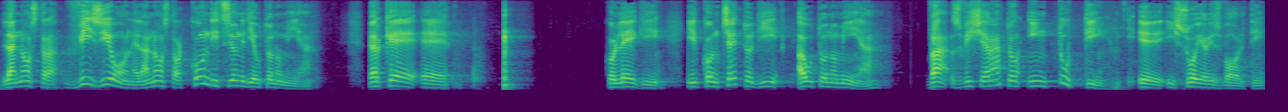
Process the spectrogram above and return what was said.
la nostra visione, la nostra condizione di autonomia. Perché, eh, colleghi, il concetto di autonomia va sviscerato in tutti eh, i suoi risvolti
